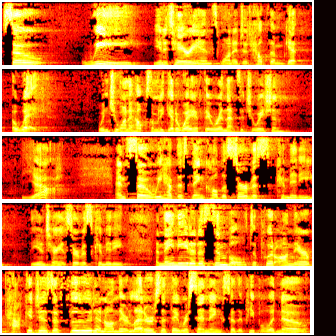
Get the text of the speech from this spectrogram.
So we, Unitarians, wanted to help them get away. Wouldn't you want to help somebody get away if they were in that situation? Yeah. And so we have this thing called the Service Committee, the Unitarian Service Committee, and they needed a symbol to put on their packages of food and on their letters that they were sending so that people would know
